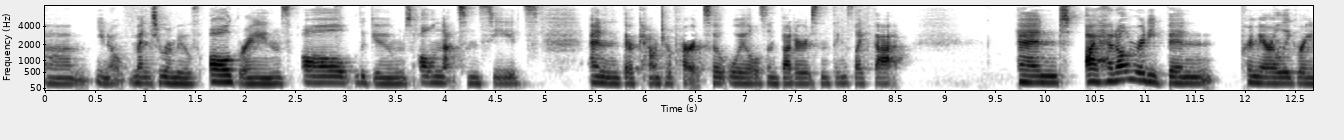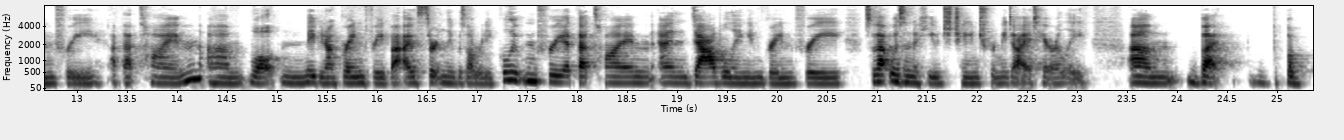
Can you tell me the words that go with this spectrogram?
um, you know meant to remove all grains all legumes all nuts and seeds and their counterparts so oils and butters and things like that. And i had already been primarily grain free at that time. Um, well, maybe not grain free, but I certainly was already gluten free at that time and dabbling in grain free. So that wasn't a huge change for me dietarily. Um, but, but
